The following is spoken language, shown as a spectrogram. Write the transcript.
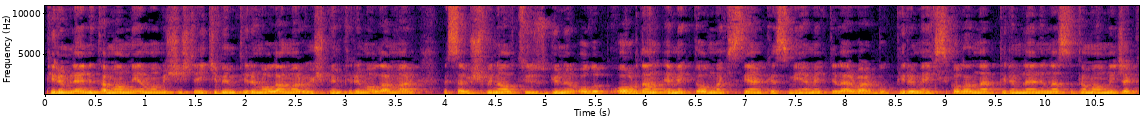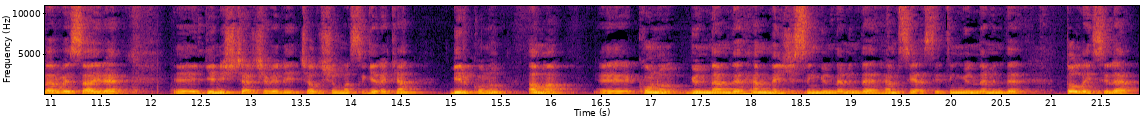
primlerini tamamlayamamış. işte 2000 prim olan var, 3000 prim olan var. Mesela 3600 günü olup oradan emekli olmak isteyen kısmı emekliler var. Bu prim eksik olanlar primlerini nasıl tamamlayacaklar vesaire. E, geniş çerçeveli çalışılması gereken bir konu. Ama e, konu gündemde hem meclisin gündeminde hem siyasetin gündeminde. Dolayısıyla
